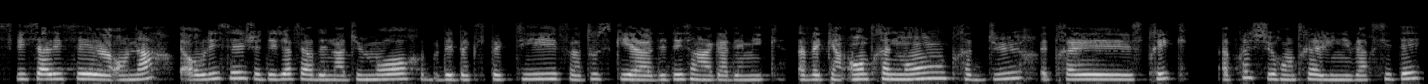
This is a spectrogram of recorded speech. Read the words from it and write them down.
spécialisés euh, en art. Au lycée, je vais déjà faire des natures mortes, des perspectives, tout ce qui est des dessins académiques, avec un entraînement très dur et très strict. Après, je suis rentrée à l'université.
